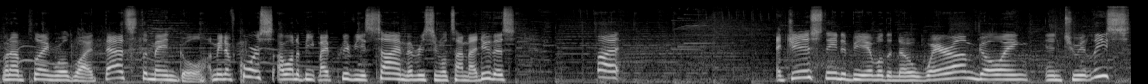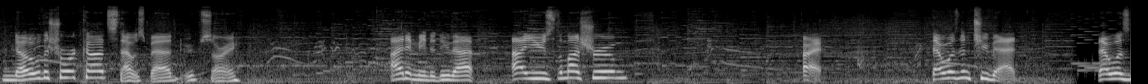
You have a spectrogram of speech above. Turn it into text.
when I'm playing worldwide. That's the main goal. I mean, of course, I want to beat my previous time every single time I do this, But I just need to be able to know where I'm going and to at least know the shortcuts. That was bad. Oops, sorry. I didn't mean to do that. I used the mushroom. Alright. That wasn't too bad. That was...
